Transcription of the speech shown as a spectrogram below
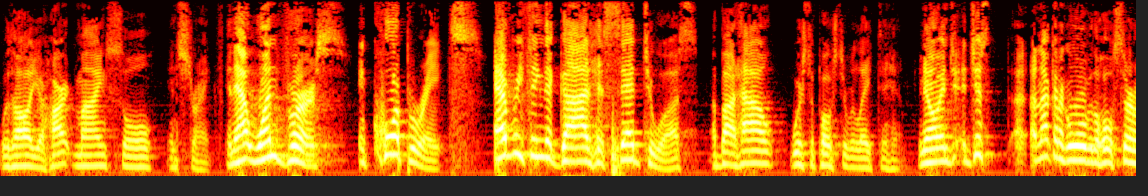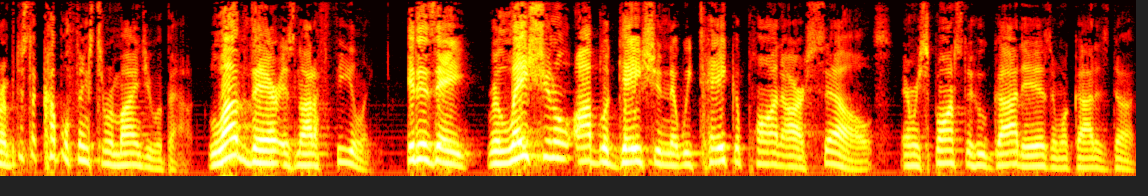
with all your heart, mind, soul, and strength. And that one verse incorporates everything that God has said to us about how we're supposed to relate to Him. You know, and just, I'm not going to go over the whole sermon, but just a couple things to remind you about. Love there is not a feeling. It is a relational obligation that we take upon ourselves in response to who God is and what God has done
